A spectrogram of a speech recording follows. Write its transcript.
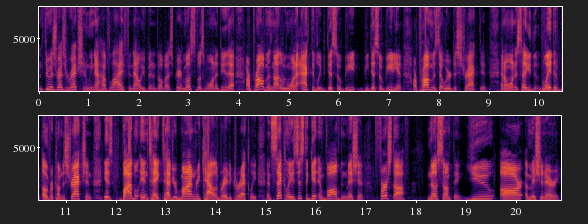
And through his resurrection, we now have life, and now we've been indwelled by the Spirit. Most of us want to do that. Our problem is not that we want to actively be, disobe- be disobedient. Our problem is that we're distracted. And I want to tell you the way to overcome distraction is Bible intake, to have your mind recalibrated correctly. And secondly, is just to get involved in mission. First off, know something you are a missionary.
